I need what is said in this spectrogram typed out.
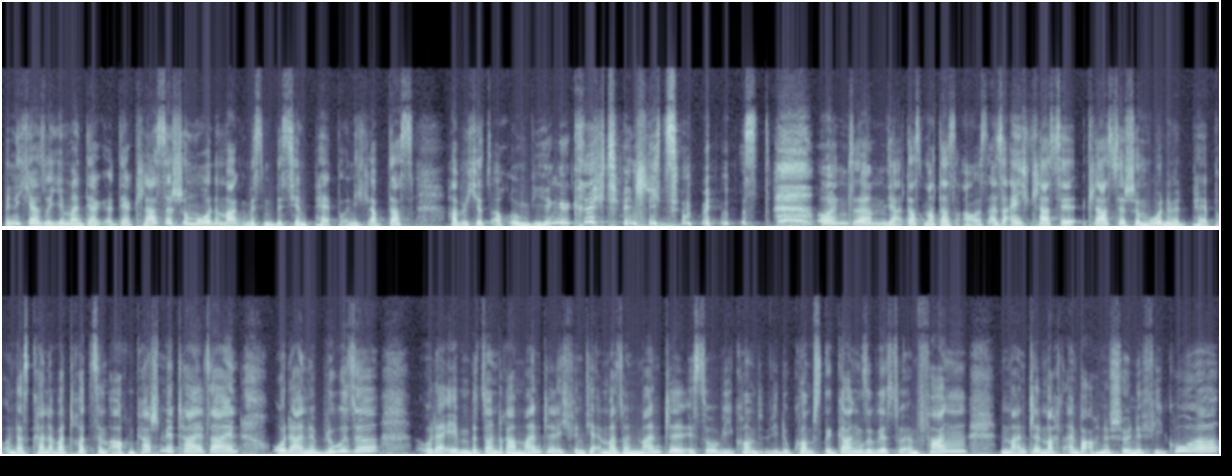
bin ich ja so jemand, der, der klassische Mode mag, mit ein bisschen Pep. Und ich glaube, das habe ich jetzt auch irgendwie hingekriegt, finde ich zumindest. Und ähm, ja, das macht das aus. Also eigentlich klassi klassische Mode mit Pep. Und das kann aber trotzdem auch ein Kaschmirteil sein oder eine Bluse oder eben besonderer Mantel. Ich finde ja immer so ein Mantel ist so, wie, komm, wie du kommst gegangen, so wirst du empfangen. Ein Mantel macht einfach auch eine schöne Figur.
